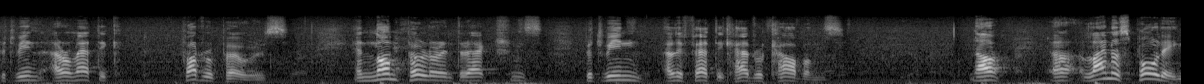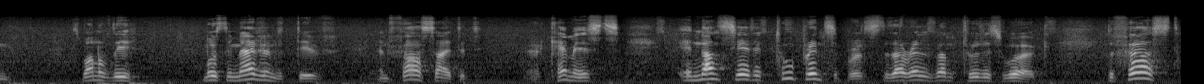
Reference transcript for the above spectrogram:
between aromatic quadrupoles and nonpolar interactions between aliphatic hydrocarbons. Now, uh, Linus Pauling is one of the most imaginative and far-sighted uh, chemists, enunciated two principles that are relevant to this work. The first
